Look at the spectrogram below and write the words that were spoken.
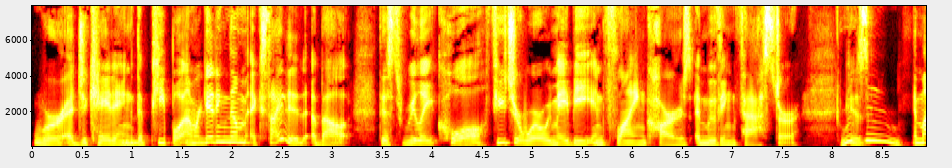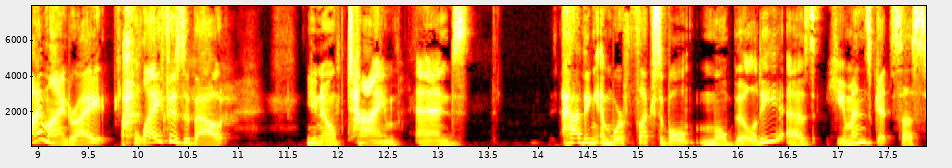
we're educating the people and we're getting them excited about this really cool future where we may be in flying cars and moving faster. Because in my mind, right, life is about, you know, time and having a more flexible mobility as humans gets us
